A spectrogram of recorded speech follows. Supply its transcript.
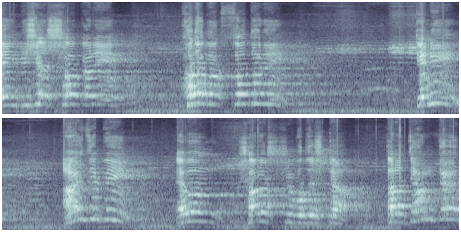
এই বিশেষ সহকারী খোদাবাক চৌধুরী, তিনি আইজিপি এবং স্বরাষ্ট্র উপদেষ্টা, তারা জানতেন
